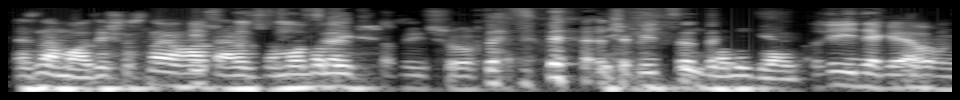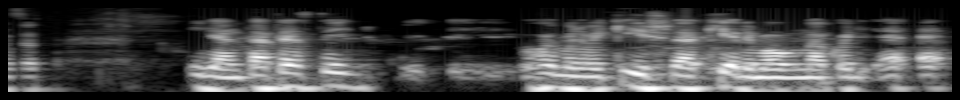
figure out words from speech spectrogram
Ez nem az, és azt nagyon határozottan mondom. És... A műsor, csak így igen, igen. A lényeg elhangzott. Igen, tehát ezt így, hogy mondjam, hogy ki is lehet kérni magunknak, hogy e, e,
